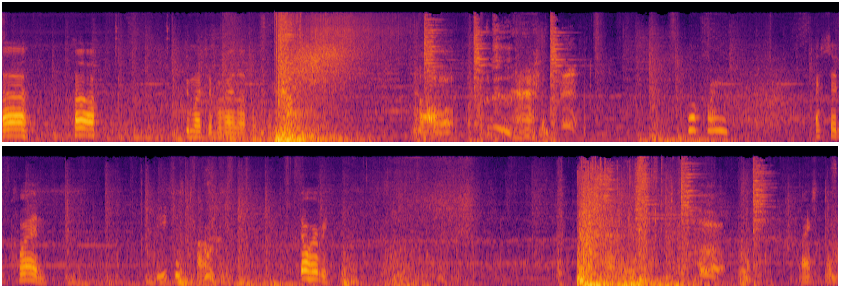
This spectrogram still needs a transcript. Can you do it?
Uh, uh, too much of a high level for me. What are you? I said Quinn. Did you just talk? Don't hurt me. Thanks, Quinn.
